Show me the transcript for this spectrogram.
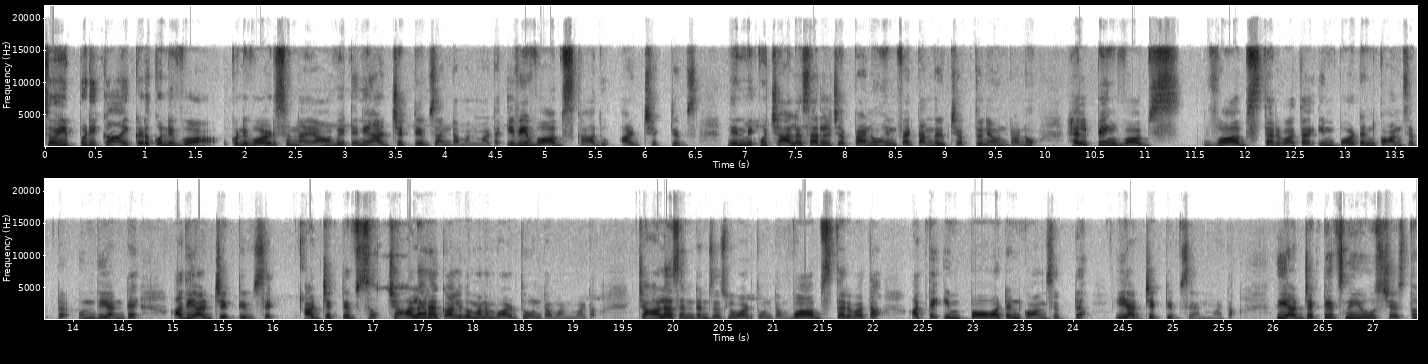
సో ఇప్పుడు ఇక ఇక్కడ కొన్ని వా కొన్ని వర్డ్స్ ఉన్నాయా? వీటిని అడ్జెక్టివ్స్ అంటాం అనమాట ఇవి వర్బ్స్ కాదు అడ్జెక్టివ్స్ నేను మీకు చాలాసార్లు చెప్పాను ఇన్ఫ్యాక్ట్ అందరికి చెప్తూనే ఉంటాను. హెల్పింగ్ వర్బ్స్ వర్బ్స్ తర్వాత ఇంపార్టెంట్ కాన్సెప్ట్ ఉంది అంటే అది అడ్జెక్టివ్సే అడ్జెక్టివ్స్ చాలా రకాలుగా మనం వాడుతూ ఉంటాం అనమాట చాలా సెంటెన్సెస్లో వాడుతూ ఉంటాం. వర్బ్స్ తర్వాత అతి ఇంపార్టెంట్ కాన్సెప్ట్ ఈ అడ్జెక్టివ్సే అనమాట ఈ అడ్జెక్టివ్స్ని యూస్ చేస్తూ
